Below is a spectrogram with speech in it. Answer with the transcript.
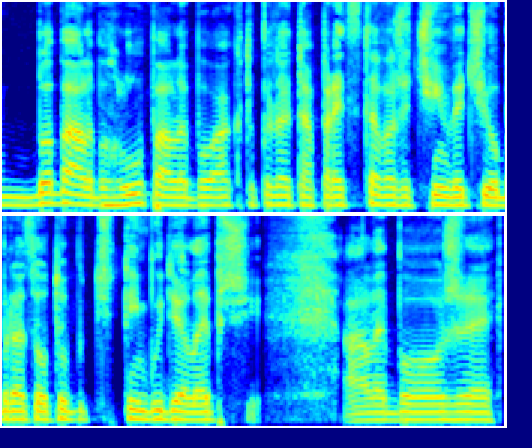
blbá alebo hlúpa, alebo ak to povedať tá predstava, že čím väčší obraz, o to tým bude lepší. Alebo že,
